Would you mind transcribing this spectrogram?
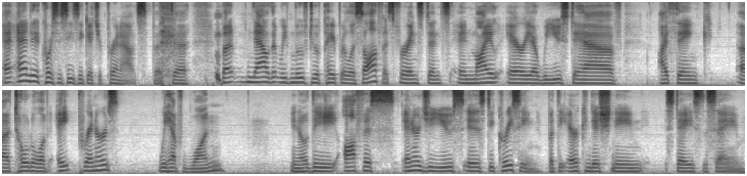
and, and of course it's easy to get your printouts. But uh, but now that we've moved to a paperless office, for instance, in my area we used to have, I think, a total of eight printers. We have one. You know, the office energy use is decreasing, but the air conditioning stays the same.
